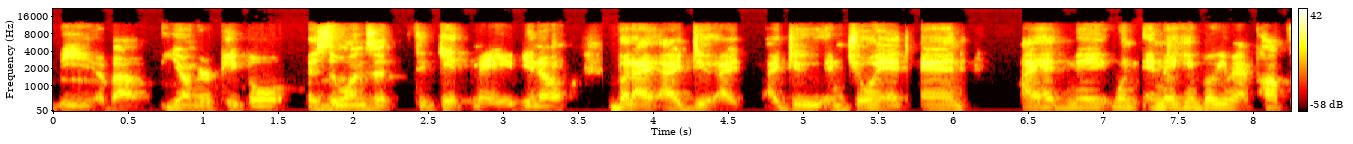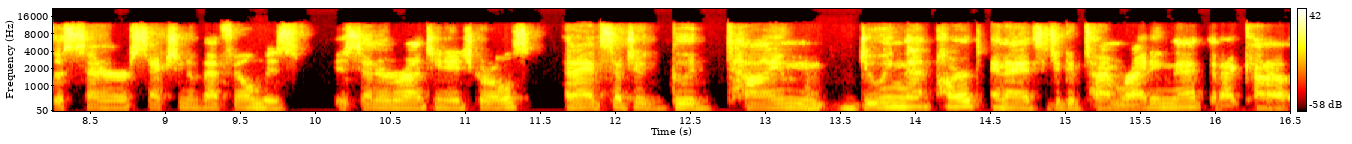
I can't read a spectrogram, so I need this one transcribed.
be about younger people as the ones that, that get made you know? But i, I do I, I do enjoy it. And i had made when in making boogeyman pop the center section of that film is is centered around teenage girls. And i had such a good time doing that part and i had such a good time writing that that i kind of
